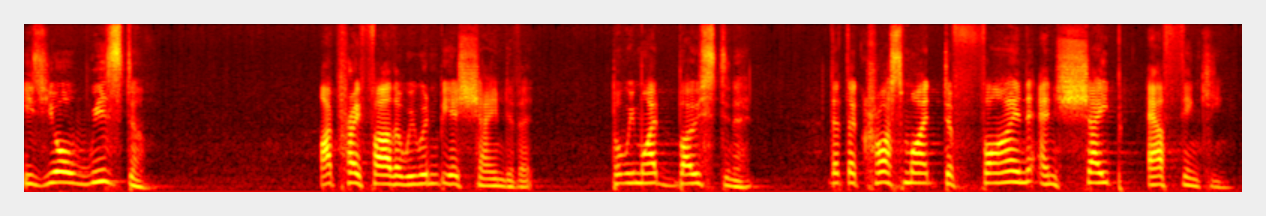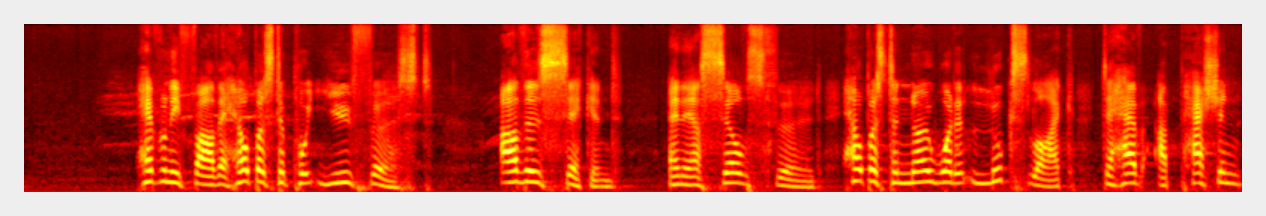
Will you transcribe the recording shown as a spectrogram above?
is your wisdom. I pray, Father, we wouldn't be ashamed of it, but we might boast in it, that the cross might define and shape our thinking. Heavenly Father, help us to put you first, others second, and ourselves third. Help us to know what it looks like to have a passion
